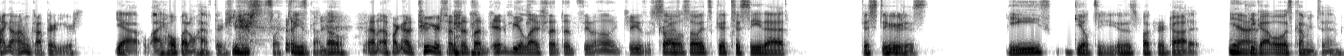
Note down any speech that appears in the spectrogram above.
I got I don't got 30 years. Yeah, I hope I don't have 30 years. It's like, please God, no. And if I got a two year sentence, I'd, it'd be a life sentence. You know, like Jesus So Christ. so it's good to see that this dude is he's guilty. This fucker got it. yeah, He got what was coming to him.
